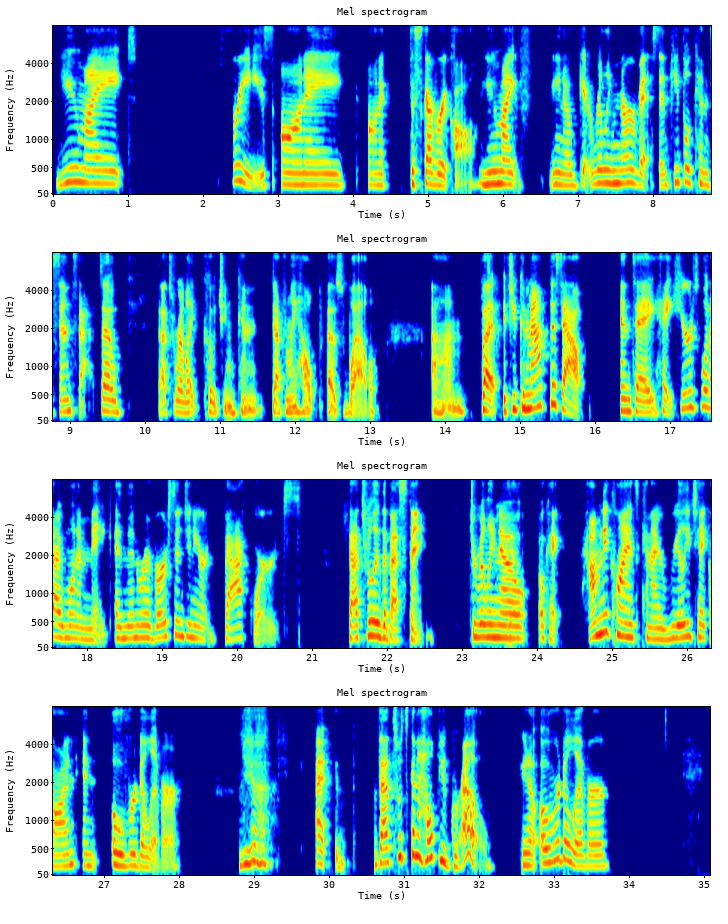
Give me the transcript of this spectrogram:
you might freeze on a on a discovery call. You might you know get really nervous and people can sense that. So that's where like coaching can definitely help as well. Um, but if you can map this out and say, hey, here's what I want to make, and then reverse engineer it backwards, that's really the best thing to really know yeah. okay how many clients can i really take on and over deliver yeah I, that's what's going to help you grow you know over deliver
